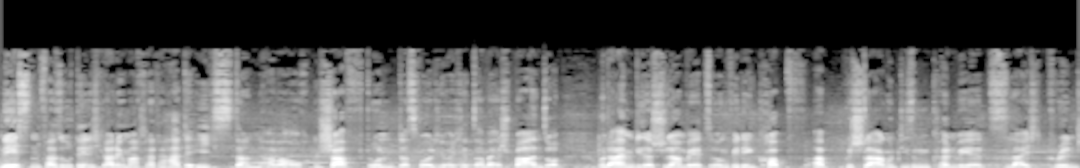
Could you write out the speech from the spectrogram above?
nächsten Versuch, den ich gerade gemacht hatte, hatte ich es dann aber auch geschafft und das wollte ich euch jetzt aber ersparen. So, und einem dieser Schüler haben wir jetzt irgendwie den Kopf abgeschlagen und diesen können wir jetzt leicht cringe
